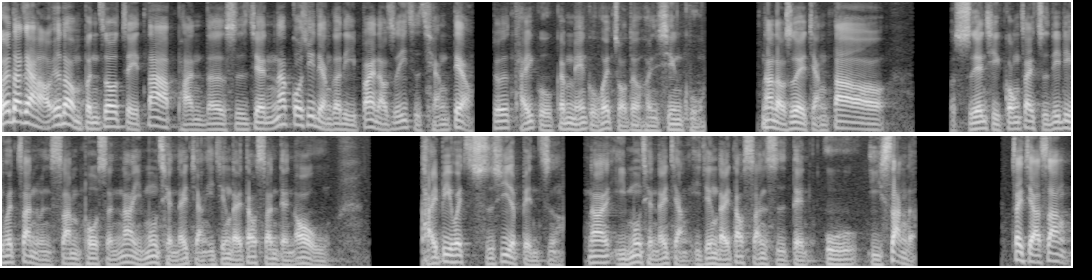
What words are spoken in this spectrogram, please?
各位大家好，又到我们本周解大盘的时间。那过去两个礼拜，老师一直强调，就是台股跟美股会走得很辛苦。那老师也讲到，十年期公债殖利率会站稳三 percent。那以目前来讲，已经来到三点二五，台币会持续的贬值。那以目前来讲，已经来到三十点五以上了。再加上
